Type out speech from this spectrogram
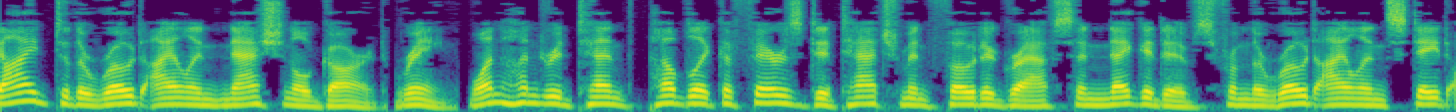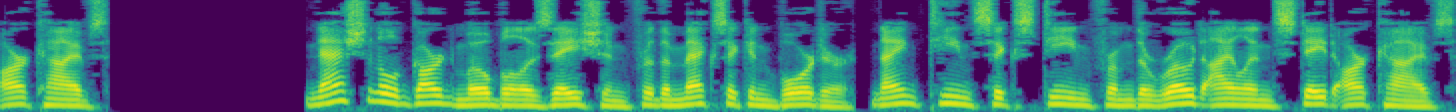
Guide to the Rhode Island National Guard Ring 110th Public Affairs Detachment Photographs and negatives from the Rhode Island State Archives. National Guard mobilization for the Mexican border, 1916 from the Rhode Island State Archives.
